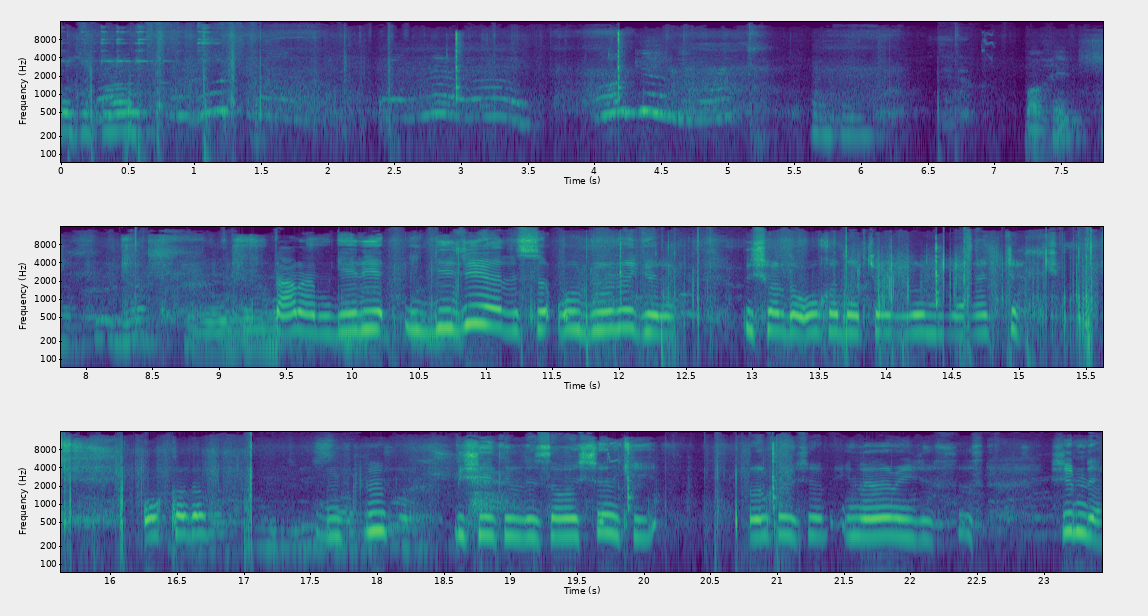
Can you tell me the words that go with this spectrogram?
Ne kadar pozisyon Bakayım. Tamam geri gece yarısı olduğuna göre dışarıda o kadar çok zombi yaratacağım ki o kadar mutlu bir şekilde savaşacağım ki arkadaşlar inanamayacaksınız. Şimdi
